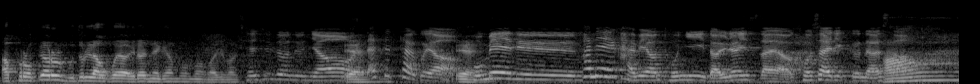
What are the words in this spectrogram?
앞으로 뼈를 묻으려고요 이런 얘기 한 번만 마지막. 제주도는요 예. 따뜻하고요. 예. 봄에는 산에 가면 돈이 널려 있어요. 고사리 끊어서. 아,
